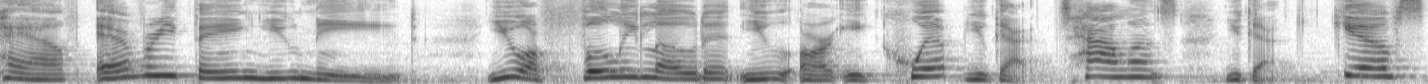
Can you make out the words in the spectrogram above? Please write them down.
have everything you need. You are fully loaded, you are equipped, you got talents, you got gifts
